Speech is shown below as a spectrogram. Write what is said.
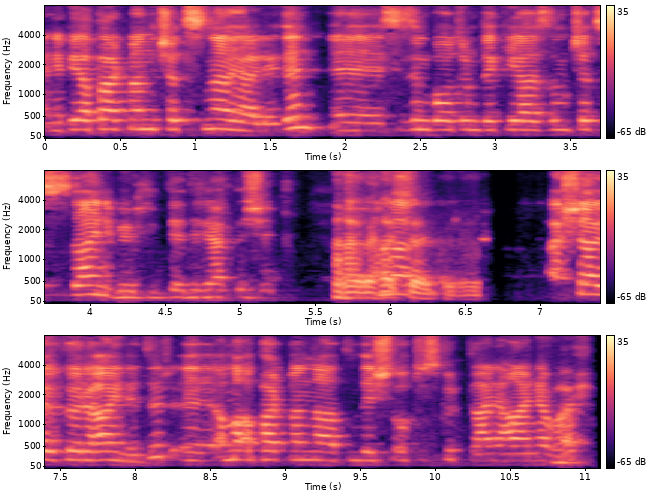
Hani bir apartmanın çatısını hayal edin. E, sizin Bodrum'daki yazdığın çatısı da aynı büyüklüktedir yaklaşık. aşağı yukarı. Aşağı yukarı aynıdır. E, ama apartmanın altında işte 30-40 tane hane var.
